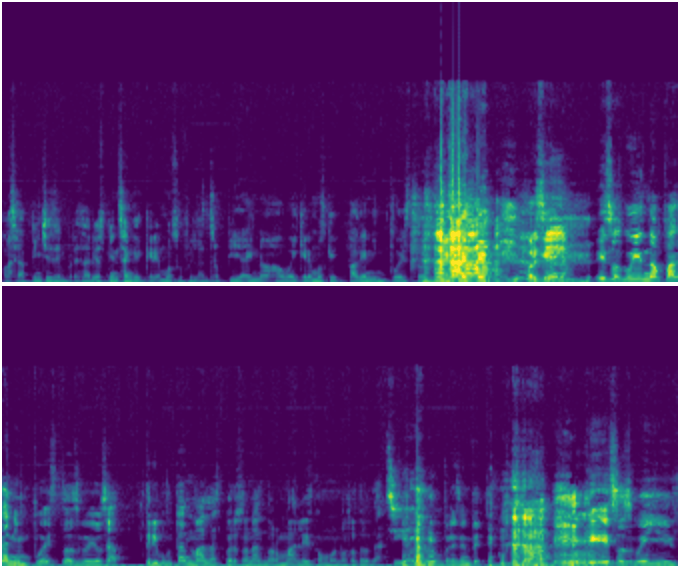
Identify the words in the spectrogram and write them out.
o sea, pinches empresarios piensan que queremos su filantropía y no, güey, queremos que paguen impuestos, güey. Porque esos güeyes no pagan impuestos, güey. O sea, tributan más las personas normales como nosotros. Sí, presente. que esos güeyes.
